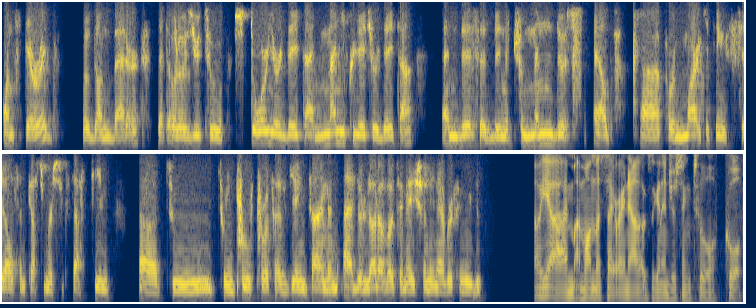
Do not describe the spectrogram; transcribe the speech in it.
on steroid, so done better, that allows you to store your data and manipulate your data. And this has been a tremendous help uh, for marketing, sales, and customer success team uh, to to improve process gain time and add a lot of automation in everything we do. Oh yeah, I'm, I'm on the site right now. That looks like an interesting tool. Cool.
